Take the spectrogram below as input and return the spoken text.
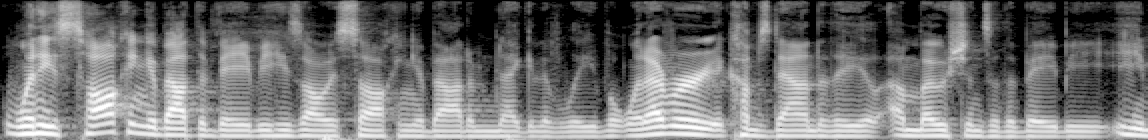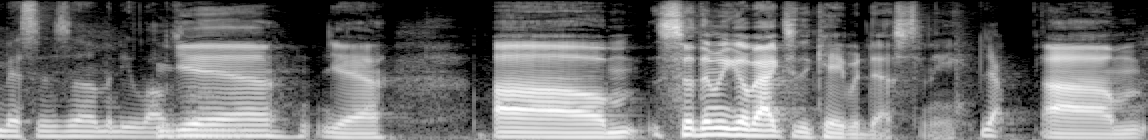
when he's talking about the baby, he's always talking about him negatively. But whenever it comes down to the emotions of the baby, he misses them and he loves them. Yeah, yeah. Um, so then we go back to the Cave of Destiny. Yep. Um,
